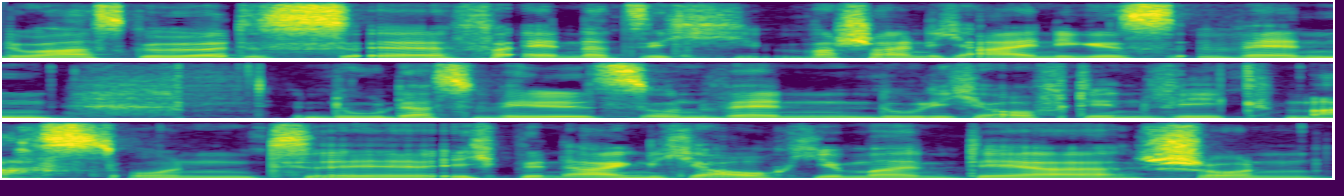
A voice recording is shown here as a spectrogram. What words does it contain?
du hast gehört, es äh, verändert sich wahrscheinlich einiges, wenn du das willst und wenn du dich auf den Weg machst. Und äh, ich bin eigentlich auch jemand, der schon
